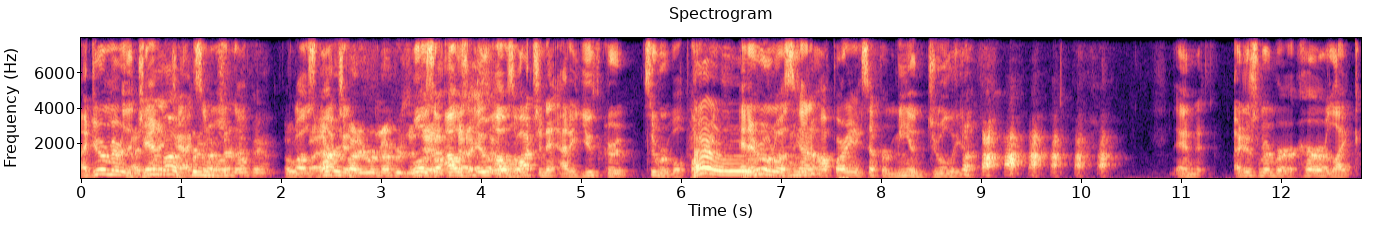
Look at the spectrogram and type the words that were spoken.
I do remember the I do Janet love Jackson pretty much one though. Oh, I was everybody watching- remembers the Well, so I was Jackson I was watching it at a youth group Super Bowl party, Hey. and everyone was kind of off partying except for me and Julia. and I just remember her like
